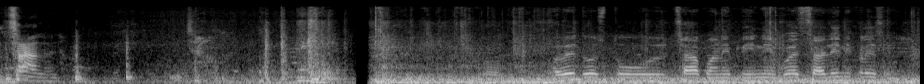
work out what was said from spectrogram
ચાલો. હવે દોસ્તો, ચા પાણી પીને બસ ચાલી નીકળે છે.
